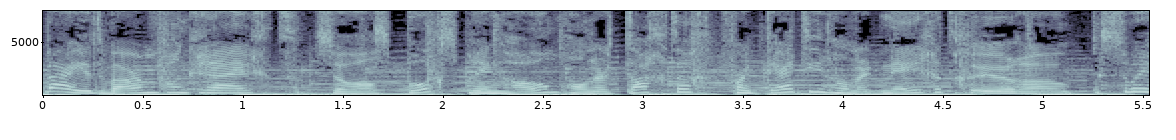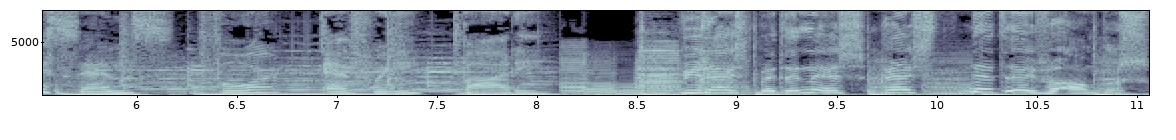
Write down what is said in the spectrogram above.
waar je het warm van krijgt. Zoals Boxspring Home 180 voor 1390 euro. Swiss Sense for every body. Wie reist met NS, reist net even anders.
